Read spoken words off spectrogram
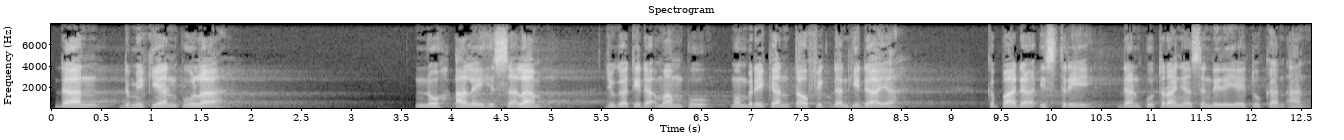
Dan demikian pula Nuh alaihi salam juga tidak mampu memberikan taufik dan hidayah kepada istri dan putranya sendiri yaitu Kanan.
